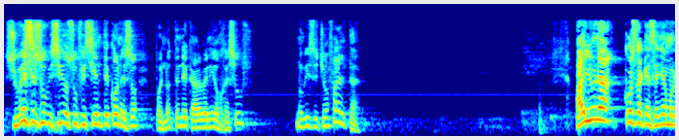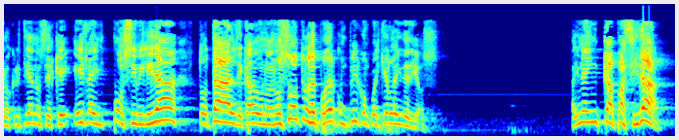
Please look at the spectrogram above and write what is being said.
si hubiese sido suficiente con eso, pues no tendría que haber venido Jesús, no hubiese hecho falta. Hay una cosa que enseñamos los cristianos, es que es la imposibilidad total de cada uno de nosotros de poder cumplir con cualquier ley de Dios. Hay una incapacidad.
